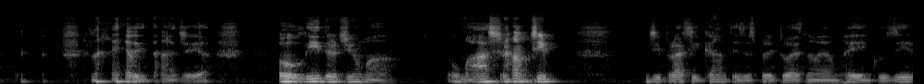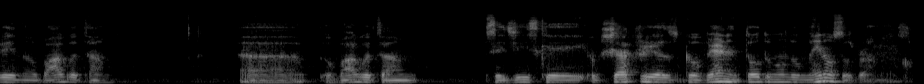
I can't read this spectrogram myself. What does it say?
na realidade o líder de uma, uma ashram de, de praticantes espirituais não é um rei. Inclusive no Bhagavatam, uh, o Bhagavatam se diz que os kshatriyas governam todo mundo, menos os brahmanas.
